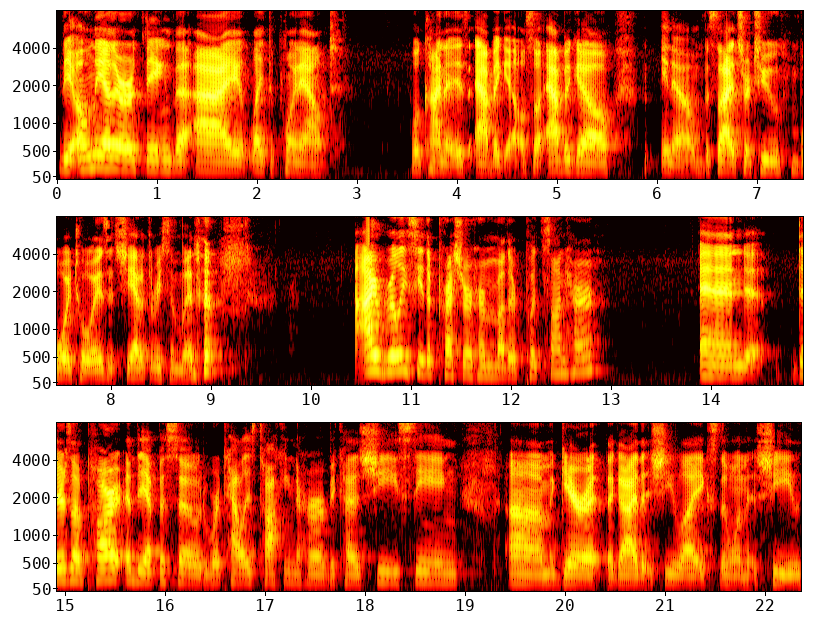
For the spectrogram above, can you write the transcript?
the only other thing that I like to point out, well, kind of is Abigail. So Abigail, you know, besides her two boy toys that she had a threesome with, I really see the pressure her mother puts on her. And there's a part of the episode where Tally's talking to her because she's seeing um, Garrett, the guy that she likes, the one that she,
